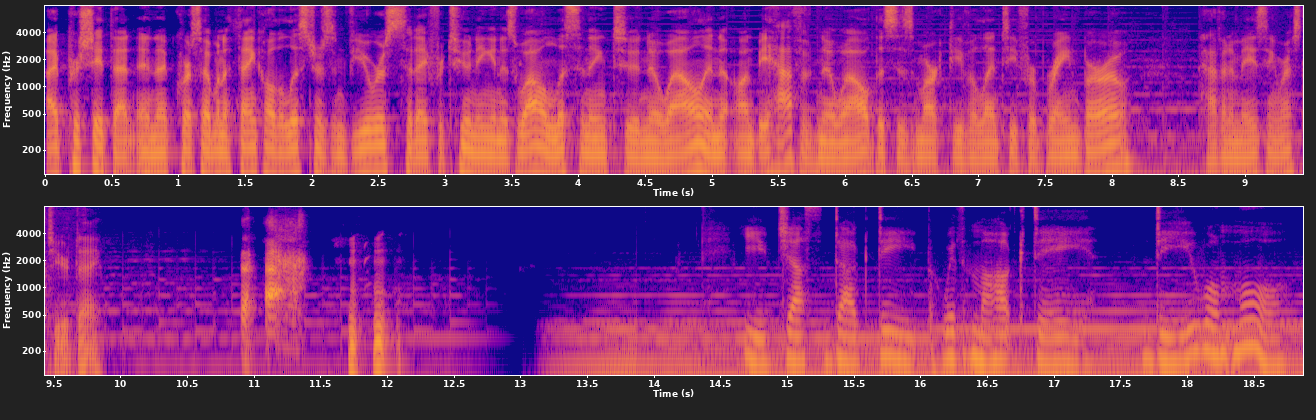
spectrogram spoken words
I appreciate that. And of course, I want to thank all the listeners and viewers today for tuning in as well and listening to Noel. And on behalf of Noel, this is Mark DiValenti for Brain Burrow. Have an amazing rest of your day. You just dug deep with Mark D. Do you want more?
